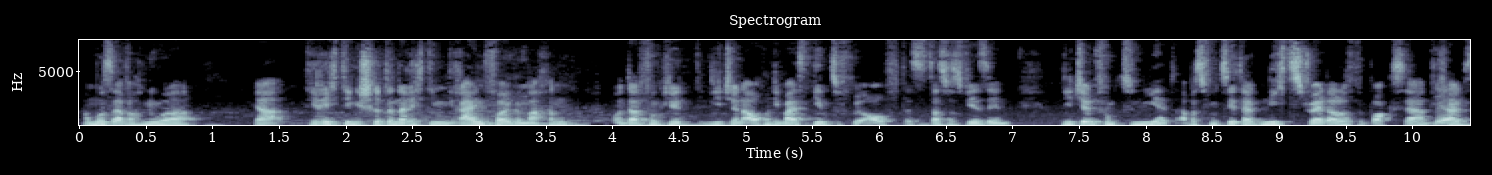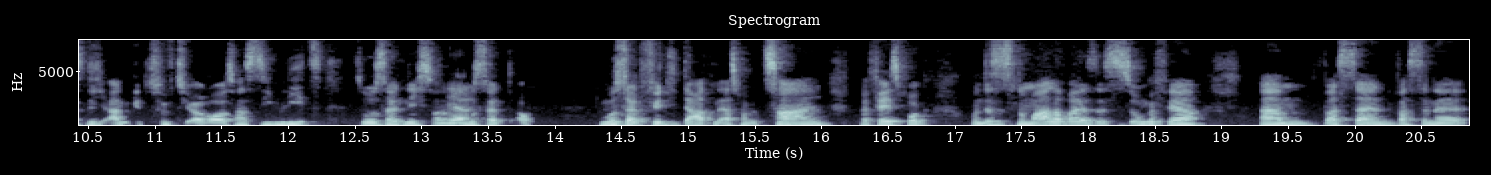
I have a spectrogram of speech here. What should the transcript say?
Man muss einfach nur ja, die richtigen Schritte in der richtigen Reihenfolge machen und dann funktioniert Lead-Gen auch und die meisten geben zu früh auf. Das ist das, was wir sehen. Lead-Gen funktioniert, aber es funktioniert halt nicht straight out of the box. Ja? Du ja. schaltest nicht an, gibst 50 Euro aus, hast sieben Leads. So ist es halt nicht, sondern ja. du musst halt auch, du musst halt für die Daten erstmal bezahlen bei Facebook. Und das ist normalerweise, ist es ungefähr ähm, was, dein, was deine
